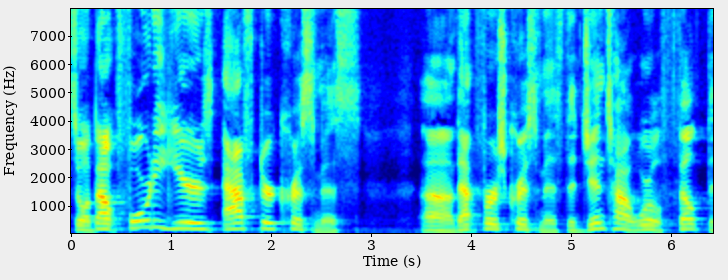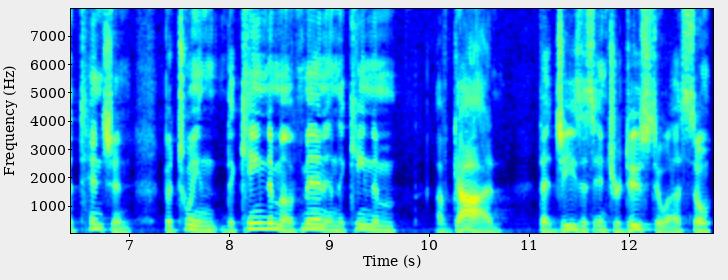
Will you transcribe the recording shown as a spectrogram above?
So, about 40 years after Christmas, uh, that first Christmas, the Gentile world felt the tension between the kingdom of men and the kingdom of God that Jesus introduced to us. So,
